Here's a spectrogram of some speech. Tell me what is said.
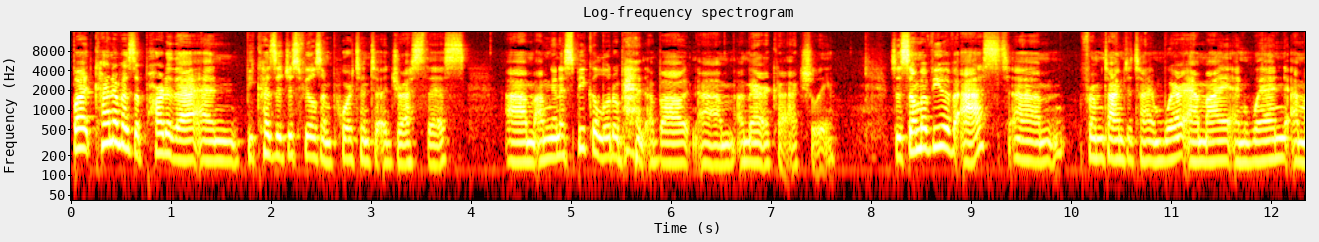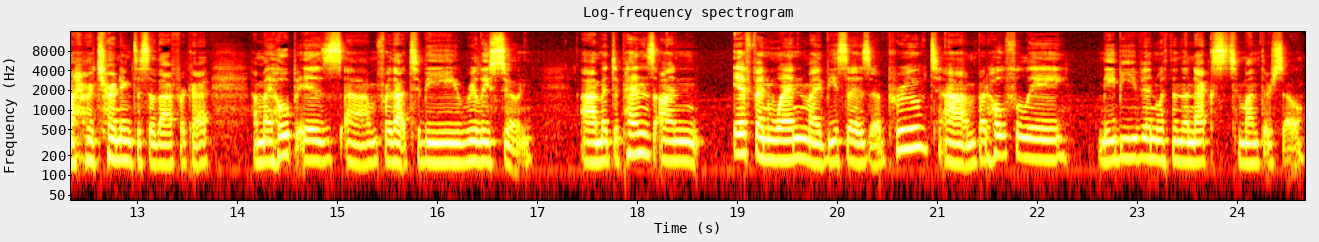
but kind of as a part of that, and because it just feels important to address this, um, I'm going to speak a little bit about um, America actually. So, some of you have asked um, from time to time, where am I and when am I returning to South Africa? And my hope is um, for that to be really soon. Um, it depends on if and when my visa is approved, but hopefully, maybe even within the next month or so.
